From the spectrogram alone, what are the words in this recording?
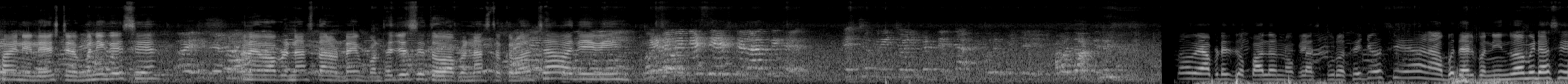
ફાઇનલી એસ્ટેલ બની ગઈ છે. અને આપણે નાસ્તાનો ટાઈમ પણ થઈ જશે, તો આપણે નાસ્તો કરવા જવા દેવી તો હવે આપણે જો પાર્લરનો ક્લાસ પૂરો થઈ ગયો છે અને આ બધા પણ નીંદવા મળ્યા છે.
